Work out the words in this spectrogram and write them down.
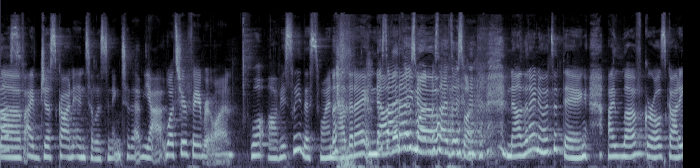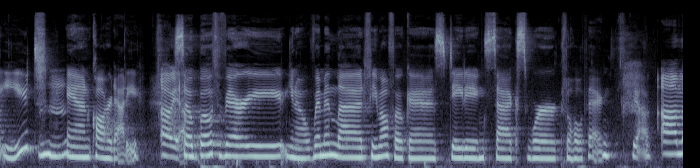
love. I've just gotten into listening to them. Yeah. What's your favorite one? Well, obviously this one. Now that I now that I this know, one, besides this one. now that I know it's a thing, I love Girls Gotta Eat mm-hmm. and Call Her Daddy. Oh yeah. So both very, you know, women led, female focused, dating, sex, work, the whole thing. Yeah. Um,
